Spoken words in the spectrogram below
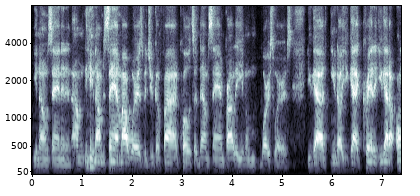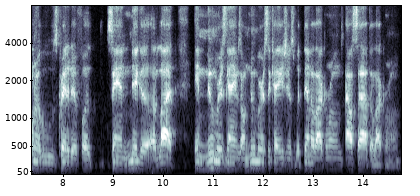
You know what I'm saying? And I'm, you know, I'm saying my words, but you can find quotes of them saying probably even worse words. You got, you know, you got credit, you got an owner who's credited for saying nigga a lot in numerous games on numerous occasions within the locker rooms, outside the locker room.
